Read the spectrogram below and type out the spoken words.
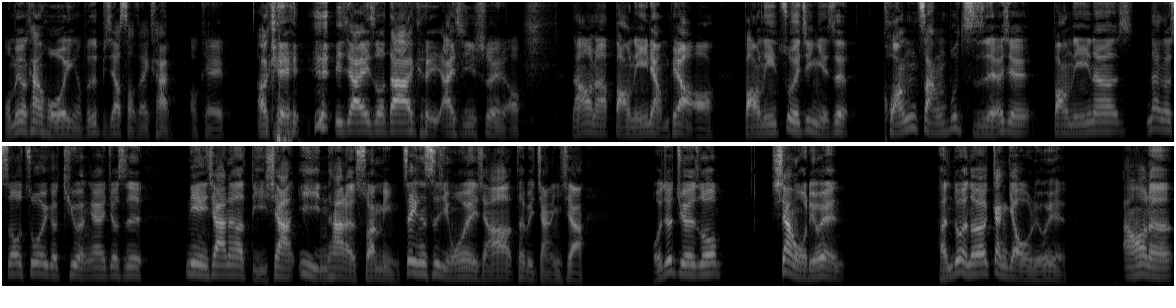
我没有看火影啊，不是比较少在看。OK OK，一加一说大家可以安心睡了哦。然后呢，宝妮两票哦，宝妮最近也是狂涨不止，而且。宝妮呢？那个时候做一个 Q&A，就是念一下那个底下意淫他的酸民这件事情，我也想要特别讲一下。我就觉得说，像我留言，很多人都会干掉我留言。然后呢，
